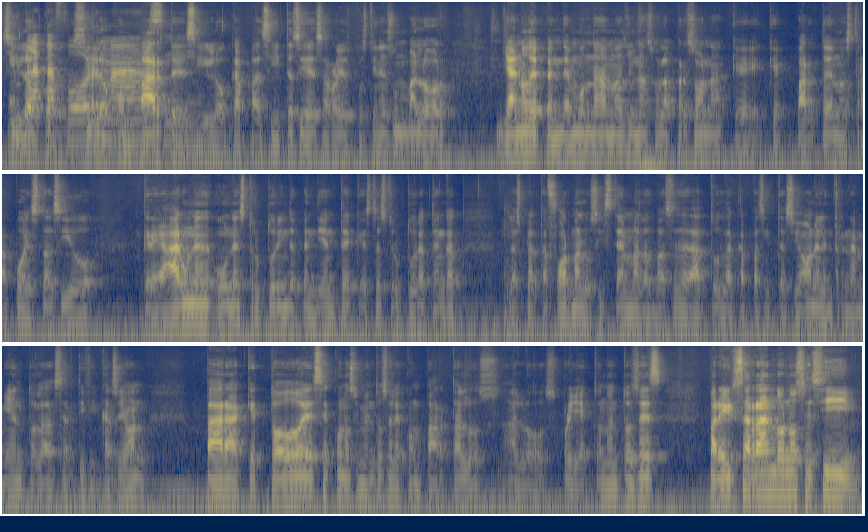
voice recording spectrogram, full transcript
si, En lo, si lo compartes, sí. si lo capacitas y desarrollas, pues tienes un valor. Ya no dependemos nada más de una sola persona, que, que parte de nuestra apuesta ha sido crear una, una estructura independiente, que esta estructura tenga las plataformas, los sistemas, las bases de datos, la capacitación, el entrenamiento, la certificación, para que todo ese conocimiento se le comparta a los, a los proyectos. ¿no? Entonces, para ir cerrando, no sé si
